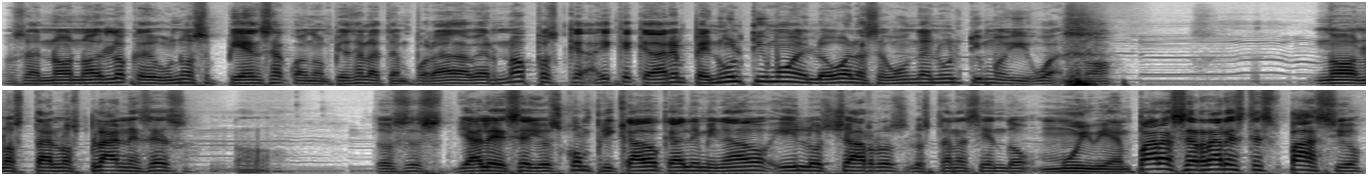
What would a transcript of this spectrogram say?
O sea, no, no es lo que uno se piensa cuando empieza la temporada. A ver, no, pues que hay que quedar en penúltimo y luego en la segunda en último, igual. No. No, no está en los planes eso. No. Entonces, ya le decía yo, es complicado que ha eliminado y los charros lo están haciendo muy bien. Para cerrar este espacio,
